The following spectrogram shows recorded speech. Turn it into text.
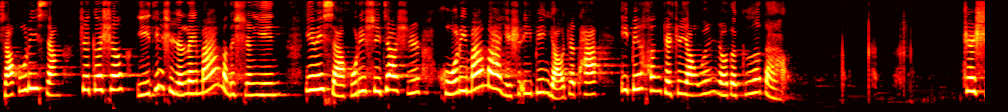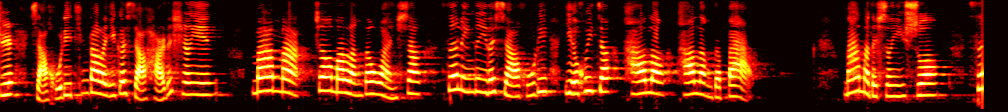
小狐狸想。这歌声一定是人类妈妈的声音，因为小狐狸睡觉时，狐狸妈妈也是一边摇着它，一边哼着这样温柔的歌的。这时，小狐狸听到了一个小孩的声音：“妈妈，这么冷的晚上，森林里的小狐狸也会叫‘好冷，好冷’的吧？”妈妈的声音说。森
